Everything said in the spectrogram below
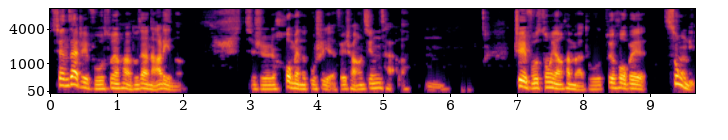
现在这幅素颜汉柏图在哪里呢？其实后面的故事也非常精彩了。嗯，这幅松阳汉柏图最后被送礼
